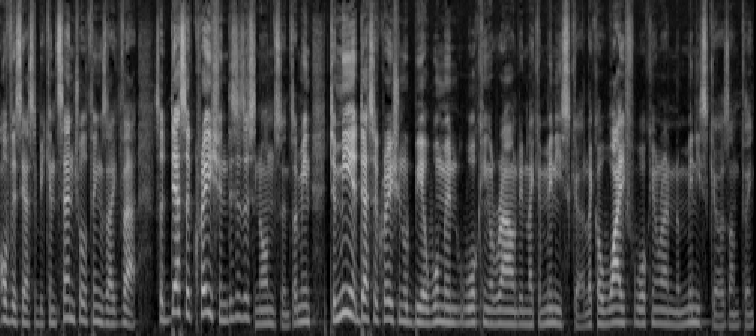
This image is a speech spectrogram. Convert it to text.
obviously has to be consensual, things like that. So desecration, this is just nonsense. I mean, to me, a desecration would be a woman walking around in like a miniskirt, like a wife walking around in a miniskirt or something.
